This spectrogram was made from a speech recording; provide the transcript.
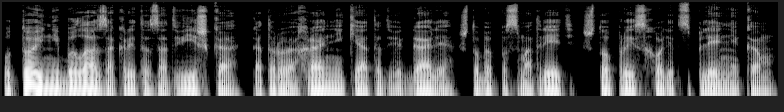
У той не была закрыта задвижка, которую охранники отодвигали, чтобы посмотреть, что происходит с пленником.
